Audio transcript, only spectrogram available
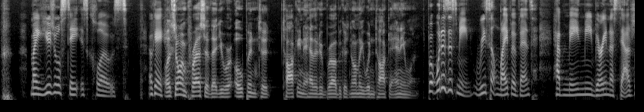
my usual state is closed. Okay. Well, it's so impressive that you were open to talking to Heather Dubrow because normally you wouldn't talk to anyone. But what does this mean? Recent life events have made me very nostalgic,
